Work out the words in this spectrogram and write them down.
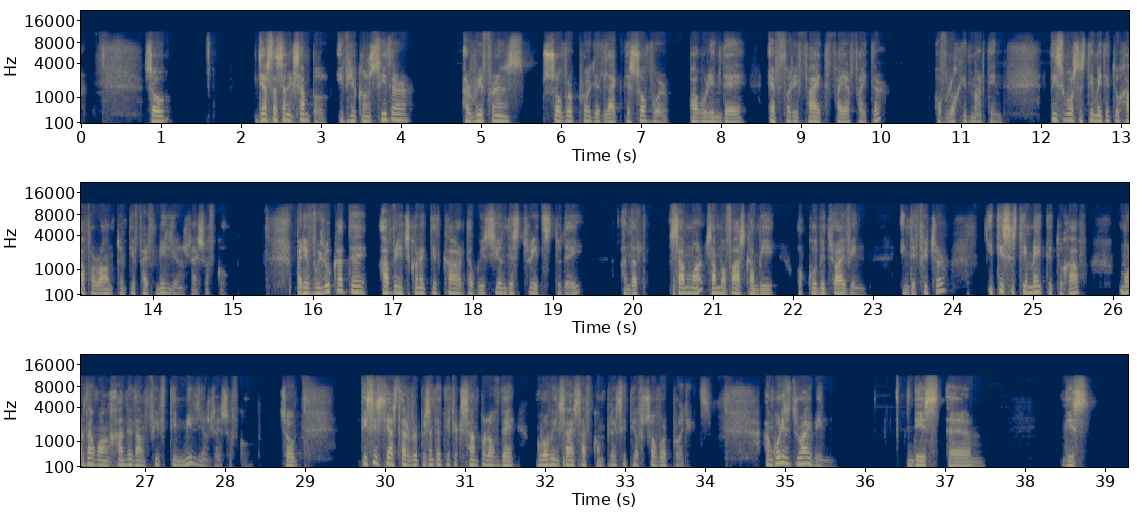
So just as an example, if you consider a reference software project like the software powering the F-35 firefighter of Lockheed Martin, this was estimated to have around 25 million lines of code. But if we look at the average connected car that we see on the streets today, and that some, some of us can be or could be driving in the future, it is estimated to have more than 150 million lines of code. So this is just a representative example of the growing size of complexity of software projects. And what is driving this, um, this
